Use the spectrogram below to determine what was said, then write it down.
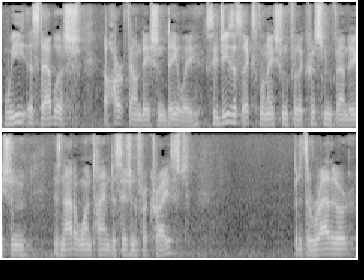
we establish a heart foundation daily. See, Jesus' explanation for the Christian foundation is not a one time decision for Christ, but it's a rather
